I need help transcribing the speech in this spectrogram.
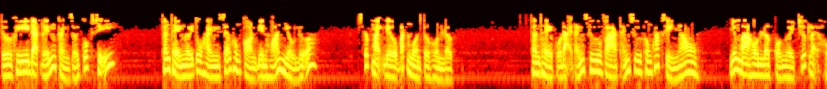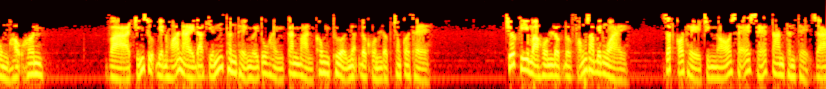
Từ khi đạt đến cảnh giới quốc sĩ, thân thể người tu hành sẽ không còn biến hóa nhiều nữa. Sức mạnh đều bắt nguồn từ hồn lực. Thân thể của Đại Thánh Sư và Thánh Sư không khác gì nhau, nhưng mà hồn lực của người trước lại hùng hậu hơn. Và chính sự biến hóa này đã khiến thân thể người tu hành căn bản không thừa nhận được hồn lực trong cơ thể. Trước khi mà hồn lực được phóng ra bên ngoài, rất có thể chính nó sẽ xé tan thân thể ra.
